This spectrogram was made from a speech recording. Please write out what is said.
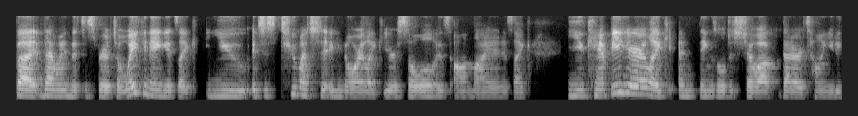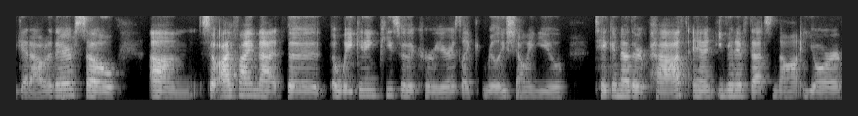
But then when it's a spiritual awakening, it's like you, it's just too much to ignore. Like your soul is online and is like, you can't be here, like, and things will just show up that are telling you to get out of there. So um so i find that the awakening piece or the career is like really showing you take another path and even if that's not your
